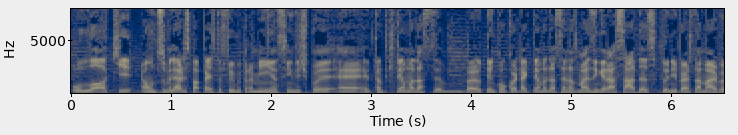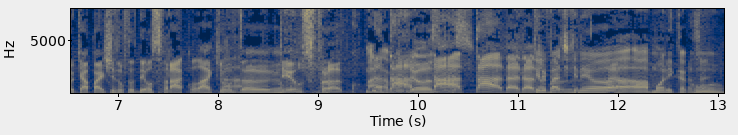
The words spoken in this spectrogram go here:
O Loki é um dos melhores papéis do filme pra mim, assim, do, tipo, é, é tanto que tem uma das. Eu tenho que concordar que tem uma das cenas mais engraçadas do universo da Marvel, que é a parte do, do Deus Fraco lá, que o. do- Deus fraco. Maravilhoso. Tá, isso. tá, tá, tá, Que ele tá, bate que nem a, a Mônica com,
